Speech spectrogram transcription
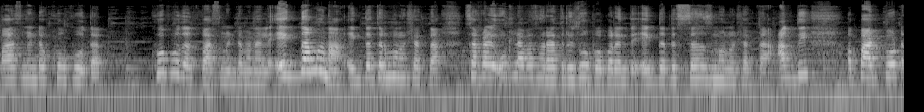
पाच मिनटं खूप होतात. खूप होतात पाच मिनटं म्हणायला. एकदा म्हणा एकदा तर म्हणू शकता सकाळी उठल्यापासून रात्री झोपेपर्यंत एकदा तर सहज म्हणू शकता. अगदी पाठपोट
